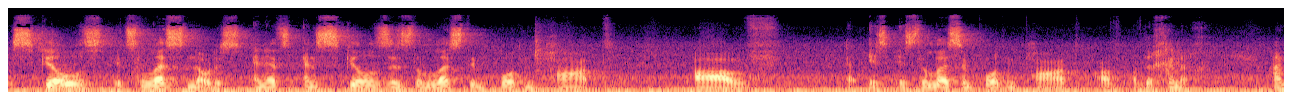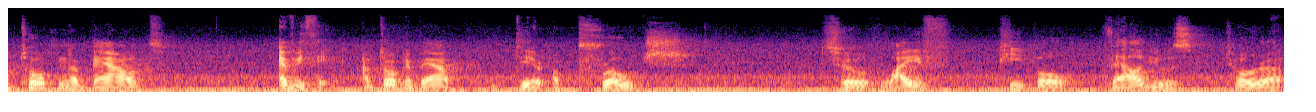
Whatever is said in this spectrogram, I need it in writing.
Skills, it's less noticed, and that's and skills is the less important part of is, is the less important part of, of the chinuch. I'm talking about everything. I'm talking about their approach to life, people, values, Torah,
